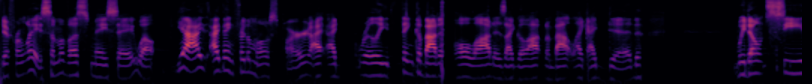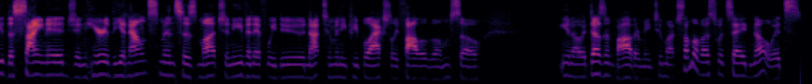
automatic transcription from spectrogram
different ways. Some of us may say, well, yeah, I, I think for the most part, I, I don't really think about it a whole lot as I go out and about like I did. We don't see the signage and hear the announcements as much, and even if we do, not too many people actually follow them. So, you know, it doesn't bother me too much. Some of us would say, no, it's,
